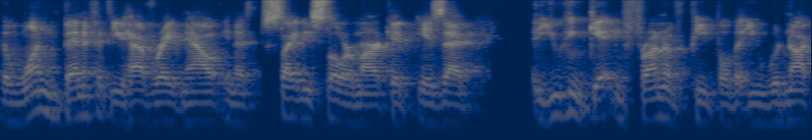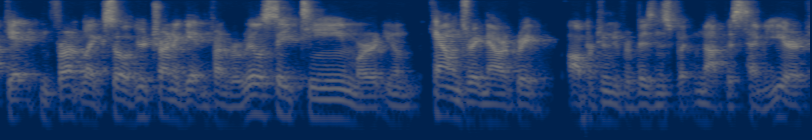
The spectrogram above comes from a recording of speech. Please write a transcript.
The one benefit that you have right now in a slightly slower market is that you can get in front of people that you would not get in front. Like, so if you're trying to get in front of a real estate team or, you know, accountants right now are a great opportunity for business, but not this time of year.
